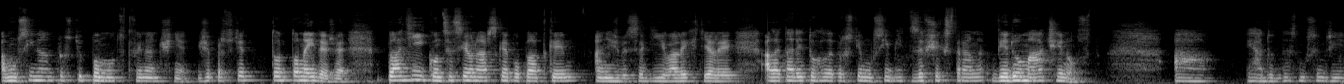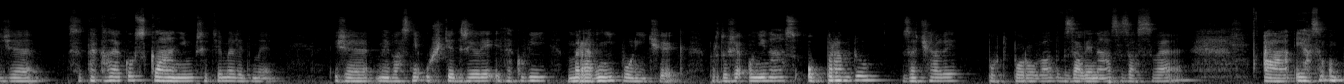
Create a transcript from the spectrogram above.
A musí nám prostě pomoct finančně. Že prostě to, to nejde, že platí koncesionářské poplatky, aniž by se dívali, chtěli, ale tady tohle prostě musí být ze všech stran vědomá činnost. A já dodnes musím říct, že se takhle jako skláním před těmi lidmi, že mi vlastně uštědřili i takový mravní políček, protože oni nás opravdu začali podporovat, vzali nás za své. A já jsem,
